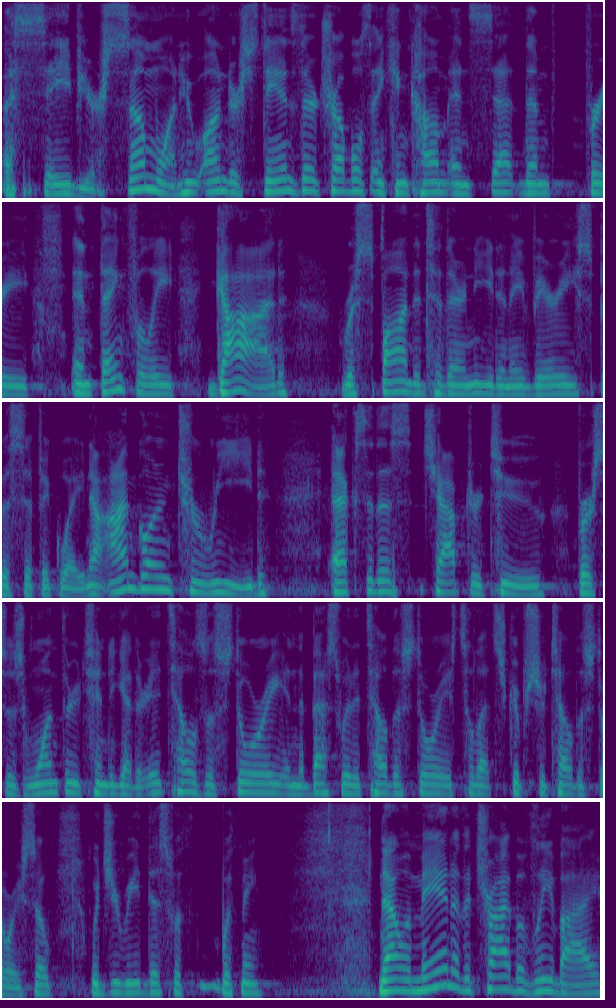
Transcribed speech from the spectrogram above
a savior, someone who understands their troubles and can come and set them free. And thankfully, God responded to their need in a very specific way. Now, I'm going to read Exodus chapter 2, verses 1 through 10 together. It tells a story, and the best way to tell the story is to let Scripture tell the story. So, would you read this with, with me? Now, a man of the tribe of Levi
